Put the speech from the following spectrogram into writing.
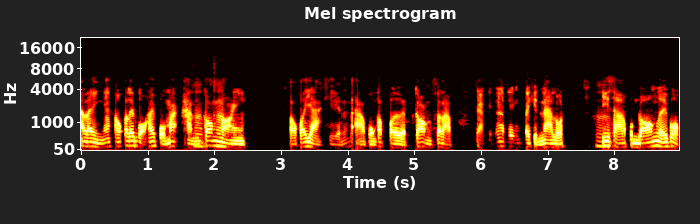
อะไรอย่างเงี้ยเขาก็เลยบอกให้ผมอะหันกล้องหน่อย เขาก็อยากเห็นอ่าผมก็เปิดกล้องสลับ จากเห็นหน้าตัวเองไปเห็นหน้ารถครับพี่สาวผมร้องเลยบอก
